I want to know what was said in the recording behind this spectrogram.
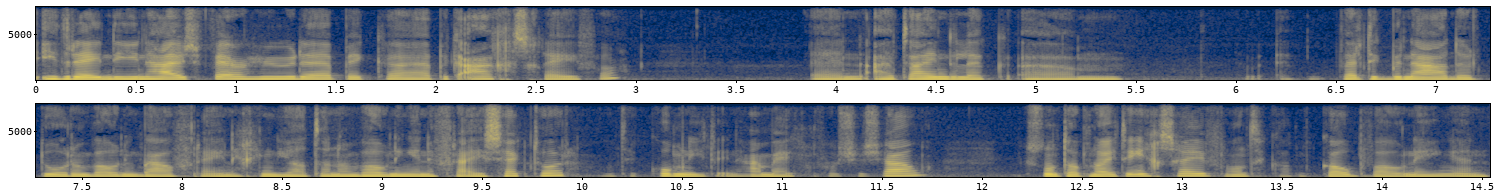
iedereen die een huis verhuurde heb ik, eh, heb ik aangeschreven. En uiteindelijk ehm, werd ik benaderd door een woningbouwvereniging. Die had dan een woning in de vrije sector. Want ik kom niet in aanmerking voor sociaal. Ik stond ook nooit ingeschreven, want ik had een koopwoning. En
